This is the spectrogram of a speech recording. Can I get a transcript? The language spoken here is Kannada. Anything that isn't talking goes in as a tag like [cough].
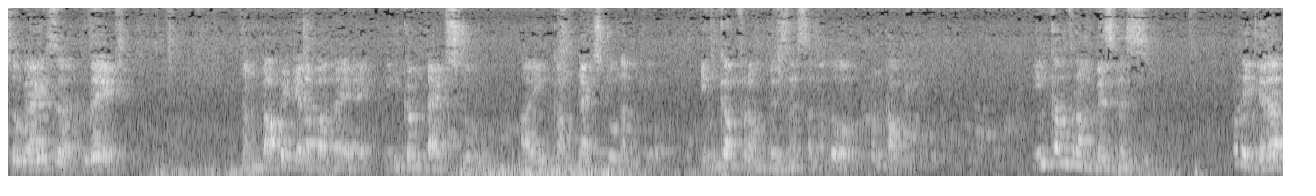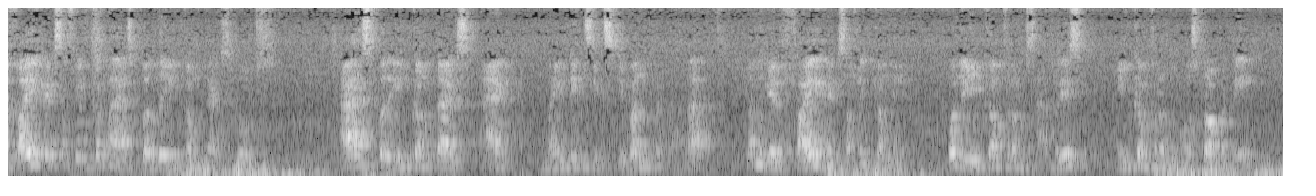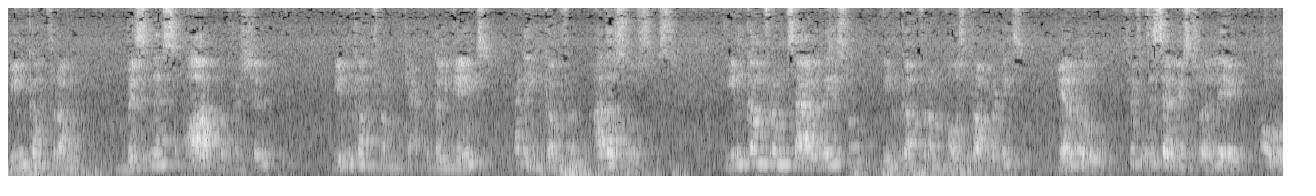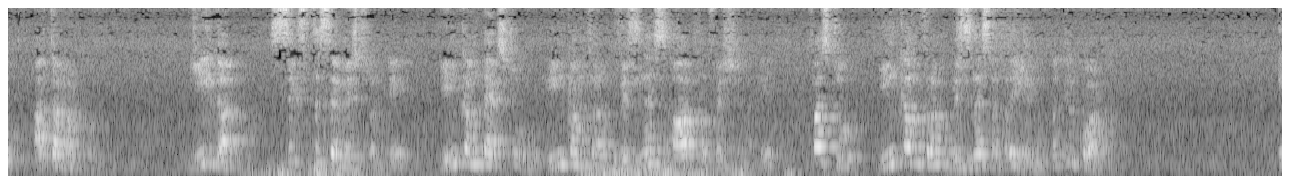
ಸೊ ಗೈಸ್ ಟುಡೇ ನಮ್ಮ ಟಾಪಿಕ್ ಏನಪ್ಪಾ ಅಂದ್ರೆ ಇನ್ಕಮ್ ಟ್ಯಾಕ್ಸ್ ಟು ಆ ಇನ್ಕಮ್ ಟ್ಯಾಕ್ಸ್ ಟು ನಮಗೆ ಇನ್ಕಮ್ ಫ್ರಮ್ ಬಿಸ್ನೆಸ್ ಅನ್ನೋದು ಒಂದು ಟಾಪಿಕ್ ಇನ್ಕಮ್ ಫ್ರಮ್ ಬಿಸ್ನೆಸ್ ನೋಡಿ there are five heads of income as per the income tax rules as per income tax act nineteen sixty one ಪ್ರಕಾರ, ನಮಗೆ ಫೈವ್ ಹೆಡ್ಸ್ ಆಫ್ ಇನ್ಕಮ್ ಇದೆ. ಒಂದು income from salaries income from house property income from business or profession income from capital gains and income from other sources income from salaries income from house properties ಎರಡು ಫಿಫ್ತ್ ಸೆಮಿಸ್ಟರ್ ಅಲ್ಲಿ ನಾವು ಅರ್ಥ ಮಾಡ್ಕೊಂಡು ಈಗ ಸಿಕ್ಸ್ತ್ ಸೆಮಿಸ್ಟರ್ ಅಲ್ಲಿ income tax two income from business or profession ಅಲ್ಲಿ ಫಸ್ಟ್ ಇನ್ಕಮ್ ಫ್ರಮ್ ಬಿಸ್ನೆಸ್ ಅಂದ್ರೆ ಏನು ಅಂತ ತಿಳ್ಕೊಳ್ಳೋಣ.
